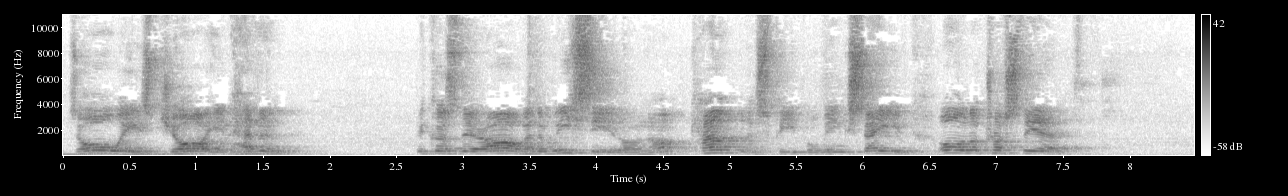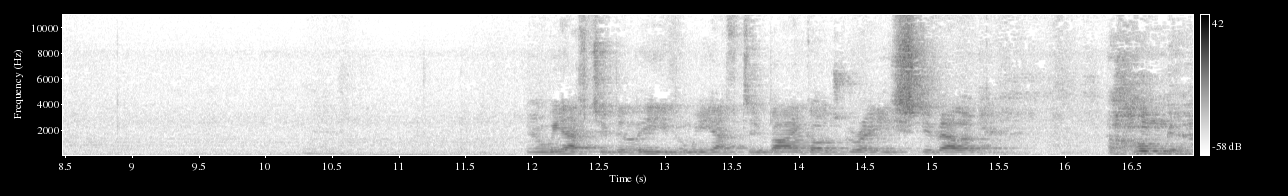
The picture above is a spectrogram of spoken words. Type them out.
There's always joy in heaven because there are, whether we see it or not, countless people being saved all across the earth. You know, we have to believe and we have to, by God's grace, develop a hunger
